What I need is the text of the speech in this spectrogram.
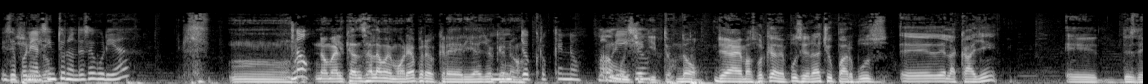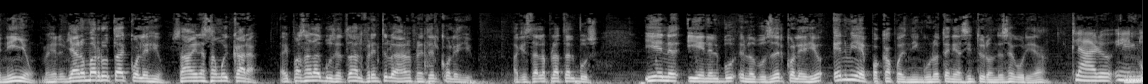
¿Y se ponía el cinturón de seguridad? Mm, No. No me alcanza la memoria, pero creería yo que Mm, no. Yo creo que no. No, muy chiquito. No, y además porque a mí me pusieron a chupar bus eh, de la calle eh, desde niño. Me dijeron, ya no más ruta de colegio, esa vaina está muy cara. Ahí pasan las busetas al frente y lo dejan al frente del colegio. Aquí está la plata del bus. Y en, y en, el bu- en los buses del colegio, en mi época, pues ninguno tenía cinturón de seguridad. Claro, en mi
